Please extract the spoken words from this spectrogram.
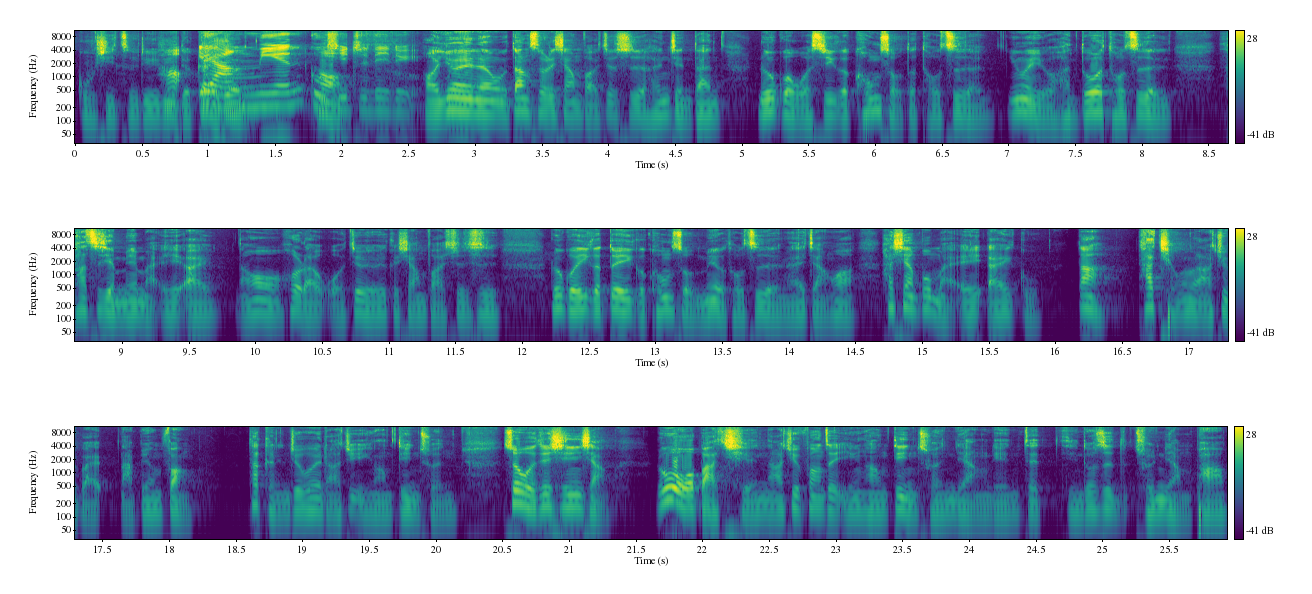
股息殖利率的概念。两年股息殖利率。哦，因为呢，我当时的想法就是很简单，如果我是一个空手的投资人，因为有很多投资人他之前没买 AI，然后后来我就有一个想法，就是如果一个对一个空手没有投资人来讲的话，他现在不买 AI 股，那他钱会拿去摆哪边放？他可能就会拿去银行定存，所以我就心想。如果我把钱拿去放在银行定存两年，这顶多是存两趴。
